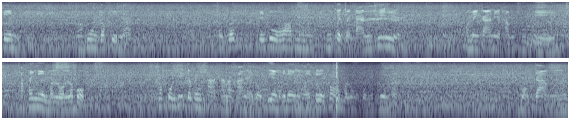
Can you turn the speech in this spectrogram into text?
ขึ้นแล้วหุ้นก็ขึ้นนะผมก็ได้ดูว่ามันมันเกิดจากการที่อเมริกาเนี่ยทำ QE ทำให้เงินมันล้นระบบแล้วคนที่จะไปฝากธนาคารเนี่ยดอกเบี้ยมันก็ได้น้อยก็เลยต้องเอามาลงทุนในหุ้นนะบอกจ้างเลยนะ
